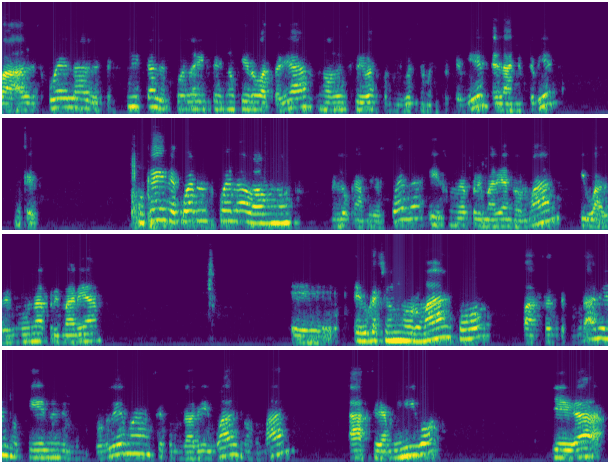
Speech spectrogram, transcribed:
va a la escuela, les explica, la escuela dice no quiero batallar, no lo inscribas conmigo el semestre que viene, el año que viene. Ok, okay de acuerdo, escuela, vámonos, me lo cambio de escuela, es una primaria normal, igual, en una primaria eh, educación normal, todo, pasa secundaria, no tiene ningún problema, secundaria igual, normal, hace amigos, llega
